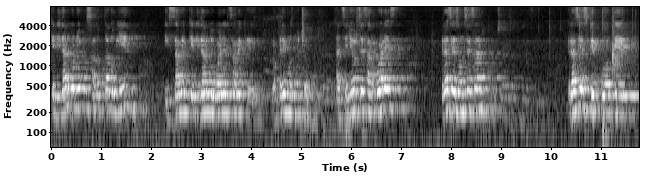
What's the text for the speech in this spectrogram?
que en Hidalgo lo hemos adoptado bien y saben que en Hidalgo igual él sabe que lo queremos mucho. Al señor César Juárez, gracias don César, gracias que porque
